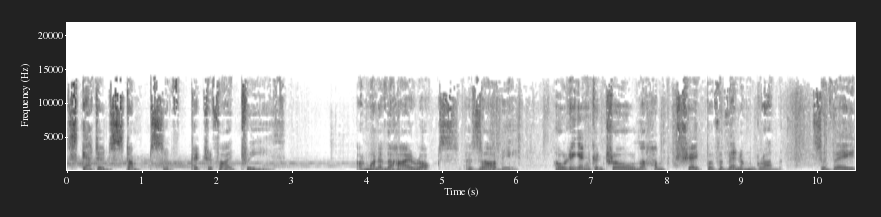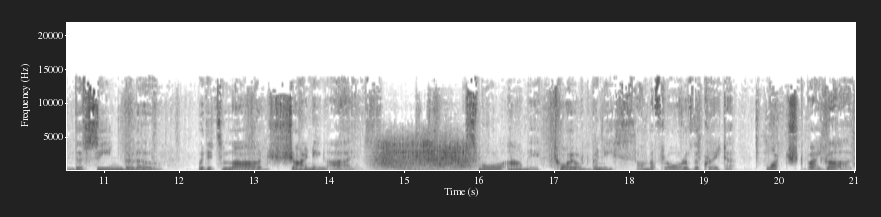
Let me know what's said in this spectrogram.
scattered stumps of petrified trees. On one of the high rocks, a Zarbi, holding in control the humped shape of a venom grub, surveyed the scene below with its large, shining eyes. A small army toiled beneath on the floor of the crater, watched by guards.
